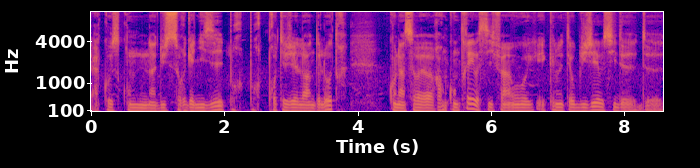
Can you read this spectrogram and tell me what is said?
à cause qu'on a dû s'organiser pour, pour protéger l'un de l'autre qu'on a se rencontré aussi, enfin, et qu'on était obligé aussi de, de,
